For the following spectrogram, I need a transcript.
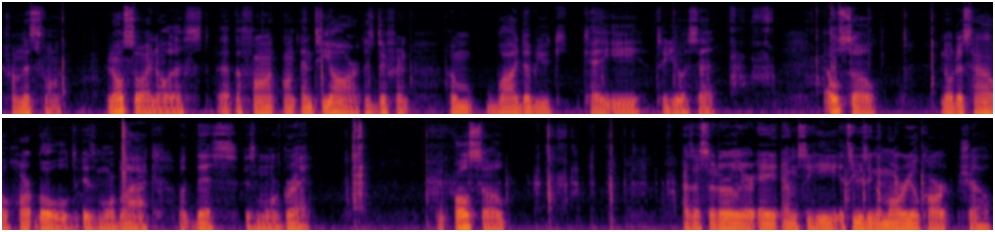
from this font. And also I noticed that the font on NTR is different from YWKE to USA. Also, notice how Heart Gold is more black, but this is more gray. And also, as I said earlier, AMCE, it's using a Mario Kart shell.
